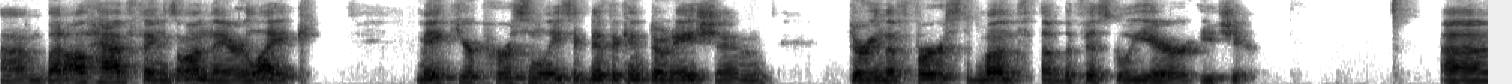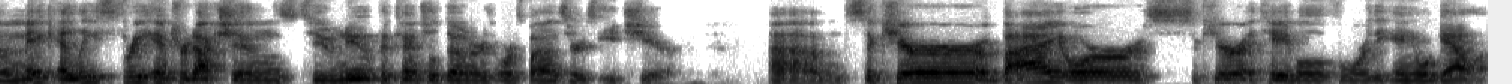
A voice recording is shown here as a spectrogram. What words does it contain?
Um, but I'll have things on there like make your personally significant donation during the first month of the fiscal year each year. Um, make at least three introductions to new potential donors or sponsors each year. Um, secure, buy or secure a table for the annual gala,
